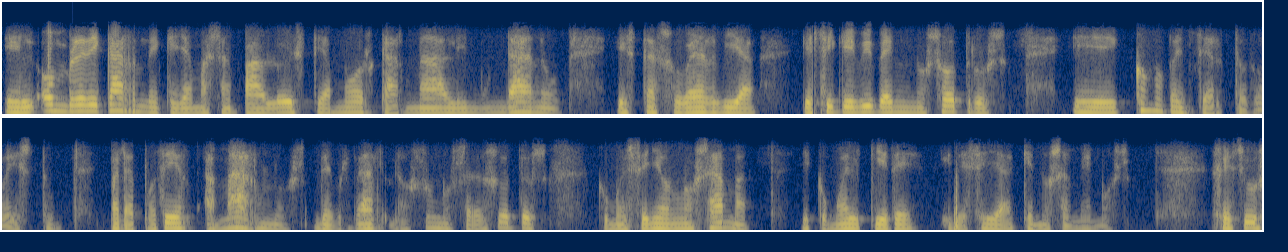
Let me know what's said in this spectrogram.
El hombre de carne que llama San Pablo, este amor carnal y mundano, esta soberbia que sí que vive en nosotros. Eh, ¿Cómo vencer todo esto para poder amarnos de verdad los unos a los otros como el Señor nos ama y como Él quiere y desea que nos amemos? Jesús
